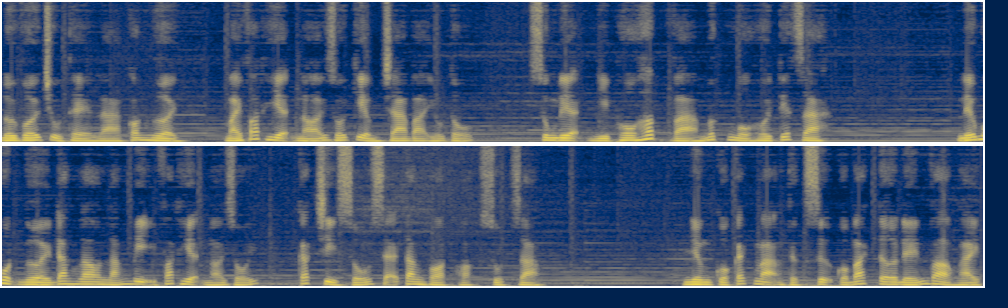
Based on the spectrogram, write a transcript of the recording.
Đối với chủ thể là con người, máy phát hiện nói dối kiểm tra ba yếu tố: xung điện, nhịp hô hấp và mức mồ hôi tiết ra. Nếu một người đang lo lắng bị phát hiện nói dối, các chỉ số sẽ tăng vọt hoặc sụt giảm. Nhưng cuộc cách mạng thực sự của Baxter đến vào ngày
